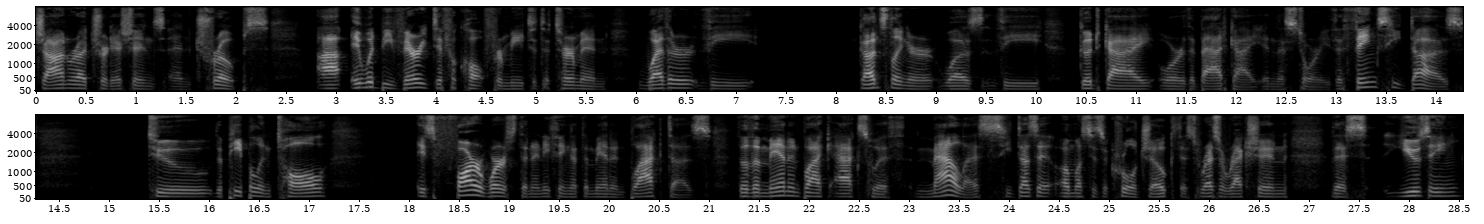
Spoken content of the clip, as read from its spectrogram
genre traditions and tropes, uh, it would be very difficult for me to determine whether the gunslinger was the good guy or the bad guy in this story. The things he does to the people in Tull is far worse than anything that the man in black does. Though the man in black acts with malice, he does it almost as a cruel joke this resurrection, this using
